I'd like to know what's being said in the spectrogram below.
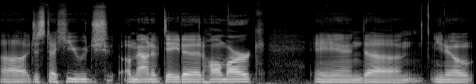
uh, just a huge amount of data at Hallmark. And um, you know,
